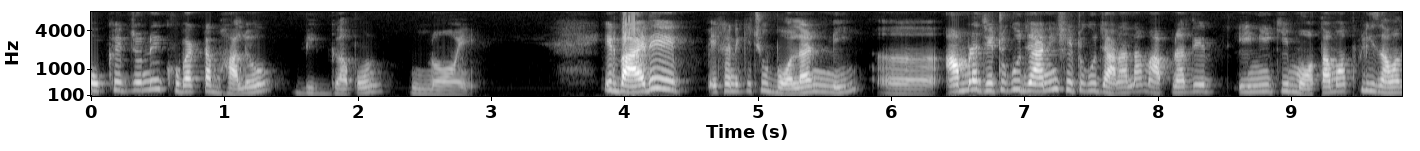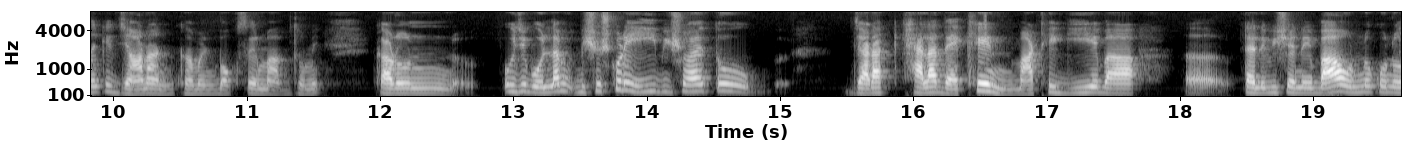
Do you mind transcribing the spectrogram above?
পক্ষের জন্যই খুব একটা ভালো বিজ্ঞাপন নয়। এর বাইরে এখানে কিছু বলার নেই। আমরা যেটুকু জানি সেটুকু জানালাম। আপনাদের এই নিয়ে কি মতামত? প্লিজ আমাদেরকে জানান কমেন্ট বক্সের মাধ্যমে। কারণ ওই যে বললাম, বিশেষ করে এই বিষয়ে তো যারা খেলা দেখেন মাঠে গিয়ে বা টেলিভিশনে বা অন্য কোনো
